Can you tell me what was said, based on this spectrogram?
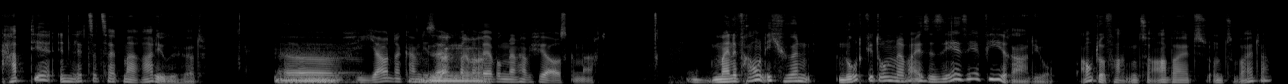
Habt ihr in letzter Zeit mal Radio gehört? Äh, ja, und dann kam die Seitenbacher. Werbung, dann habe ich wieder ausgemacht. Meine Frau und ich hören notgedrungenerweise sehr, sehr viel Radio. Autofahrten zur Arbeit und so weiter.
